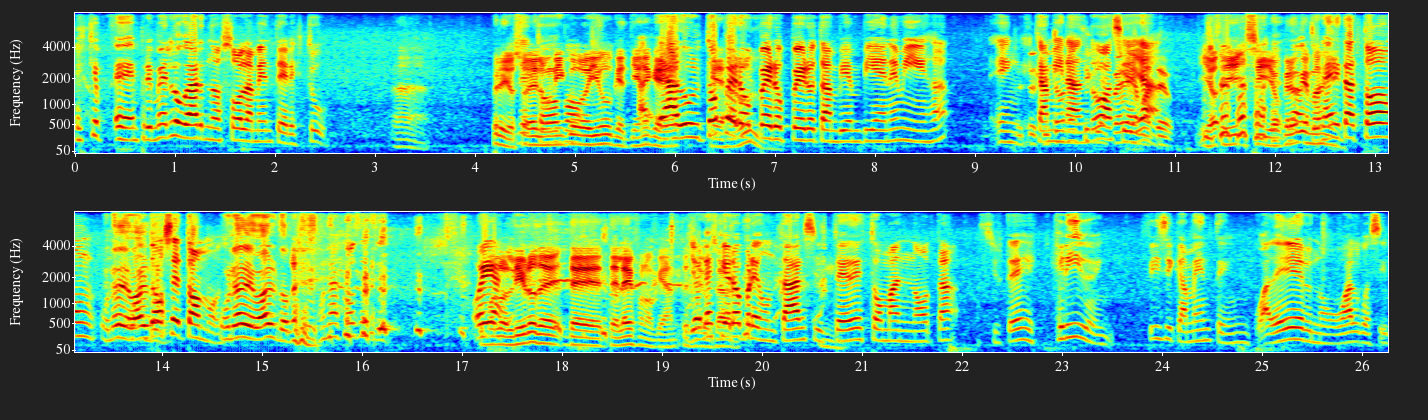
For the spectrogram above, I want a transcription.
Es que eh, en primer lugar no solamente eres tú. Ah. Pero yo De soy el único modos. hijo que tiene Ah, que es adulto, que es pero adulto. pero pero también viene mi hija en, una caminando hacia allá. Mateo. Yo- y- sí, yo creo No, que más necesitas todo un, Una de Baldo. 12 tomos. Una, Una de Baldo. cosa así. Como los libros de, de teléfono que antes yo se les quiero preguntar si ustedes toman nota, si ustedes escriben físicamente en un cuaderno o algo así,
